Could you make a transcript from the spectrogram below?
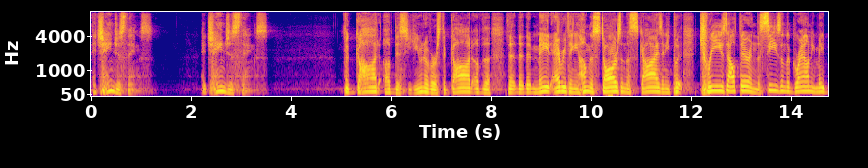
it changes things. It changes things. The God of this universe, the God of the, the, the, that made everything. He hung the stars in the skies and he put trees out there and the seas in the ground. He made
